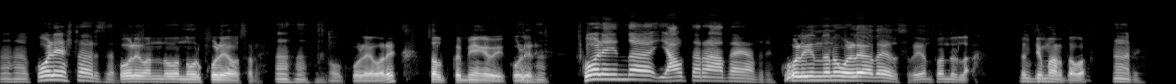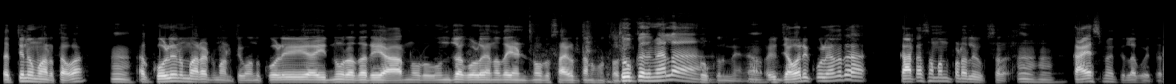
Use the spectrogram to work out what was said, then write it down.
ಹ್ಮ್ ಹ್ಮ್. ಕೋಳಿ ಎಷ್ಟಾವ್ರಿ ಸರ್? ಕೋಳಿ ಒಂದು ನೂರ್ ಕೋಳಿ ಅವ ಸರ್. ಹ್ಮ್ ಹ್ಮ್ ಹ್ಮ್. ನೂರ್ ಕೋಳಿ ಅವರಿ ಸ್ವಲ್ಪ ಕಮ್ಮಿ ಆಗ್ಯಾವ ಈ ಕೋಳಿ ಹ್ಮ್ ಹ್ಮ್. ಕೋಳಿಯಿಂದ ಯಾವ ತರ ಆದಾಯ ಆದ್ರಿ ಕೋಳಿಯಿಂದನೂ ಒಳ್ಳೆ ಆದಾಯ ಅದ ಸರ್ ಏನ್ ತೊಂದ್ರೆ ಇಲ್ಲ. ತತ್ತಿ ಹ್ಮ್. ಮಾರ್ತಾವ. ಹಾ ರೀ. ತತ್ತಿನೂ ಮಾರ್ತಾವ. ಹ್ಮ್. ಆ ಕೋಳಿನೂ ಮಾರಾಟ ಮಾಡ್ತೀವಿ. ಒಂದ್ ಕೋಳಿ ಐದ್ನೂರ್ ಅದರಿ ಆರ್ನೂರು ಹುಂಜಗಳು ಏನದ ಎಂಟ್ನೂರು ಸಾವಿರ ತನ ಹೋಗ್ತಾವ ತೂಕದ ಮೇಲೆ ತೂಕದ ಮೇಲೆ ಹ್ಮ್. ಇವ್ ಜವಾರಿ ಕೋಳಿ ಅಂದ್ರ ಕಾಟ ಸಂಬಂಧ ಪಡಲ್ಲ ಇವ್ ಸರ್. ಹ್ಮ್ ಹ್ಮ್. ಕಾಯಸ್ ಮ್ಯಾಗ ತಿಲ್ಲಕ್ ಹೋಯ್ತಾರ.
